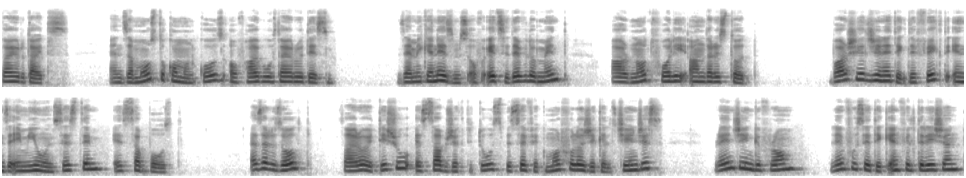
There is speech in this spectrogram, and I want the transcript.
thyroiditis and the most common cause of hypothyroidism. The mechanisms of its development are not fully understood. Partial genetic defect in the immune system is supposed. As a result, thyroid tissue is subject to specific morphological changes ranging from lymphocytic infiltration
